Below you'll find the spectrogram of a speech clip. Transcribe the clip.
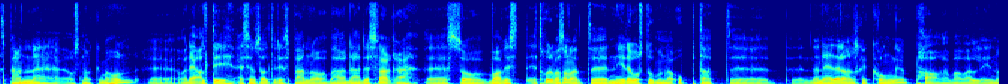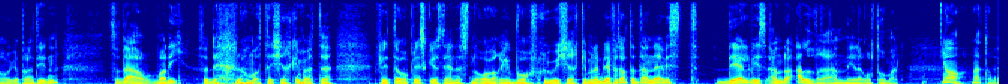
spennende å snakke med hun. Eh, og det er alltid, jeg syns alltid det er spennende å være der. Dessverre eh, så var visst Jeg tror det var sånn at eh, Nidarosdomen var opptatt Det nederlandske kongeparet var vel i Norge på den tiden. Så der var de. Så det, da måtte Kirkemøtet flytte åpningsgudstjenesten over i Vår Frue kirke. Men det ble fortalt at den er visst delvis enda eldre enn Nidarosdomen. Ja, nettopp.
